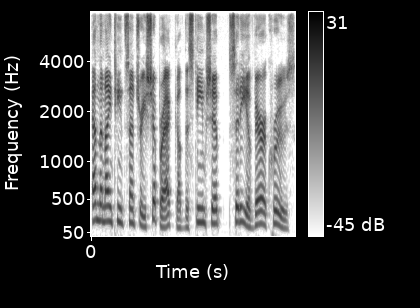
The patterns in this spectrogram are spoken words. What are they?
and the 19th century shipwreck of the steamship City of Vera Cruz.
